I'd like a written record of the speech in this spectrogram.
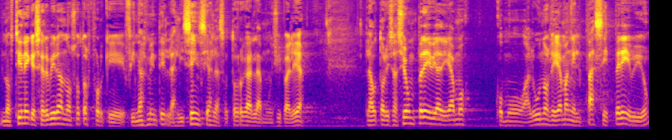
nos tiene que servir a nosotros porque finalmente las licencias las otorga la municipalidad. La autorización previa, digamos, como algunos le llaman el pase previo,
